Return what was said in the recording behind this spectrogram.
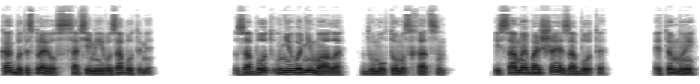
Как бы ты справился со всеми его заботами? Забот у него немало, думал Томас Хадсон. И самая большая забота это мы,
